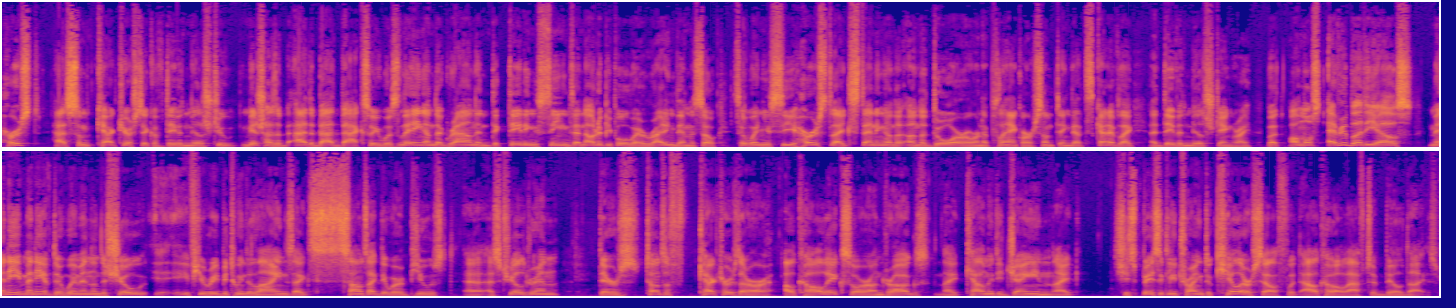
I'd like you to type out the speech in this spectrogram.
Hearst has some characteristic of David Milch too. Milch has a, had a bad back, so he was laying on the ground and dictating scenes, and other people were writing them. So, so when you see Hearst like standing on the on a door or on a plank or something, that's kind of like a David Milch thing, right? But almost everybody else, many many of the women on the show, if you read between the lines, like sounds like they were abused uh, as children there's tons of characters that are alcoholics or on drugs, like Calamity Jane, like she's basically trying to kill herself with alcohol after Bill dies.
